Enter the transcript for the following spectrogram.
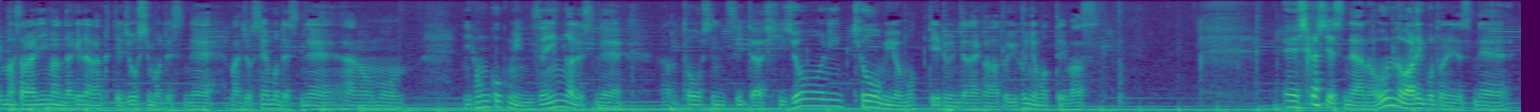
まあ、サラリーマンだけではなくて上司もですね、まあ、女性もですねあのもう日本国民全員がですねあの投資については非常に興味を持っているんじゃないかなというふうに思っています。えー、しかしですねあの運の悪いことにですね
